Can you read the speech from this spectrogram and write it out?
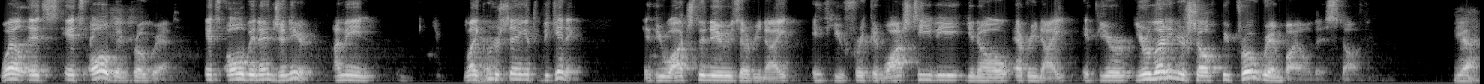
Well, it's it's all been programmed. It's all been engineered. I mean, like yeah. we were saying at the beginning, if you watch the news every night, if you freaking watch TV, you know, every night, if you're you're letting yourself be programmed by all this stuff. Yeah.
